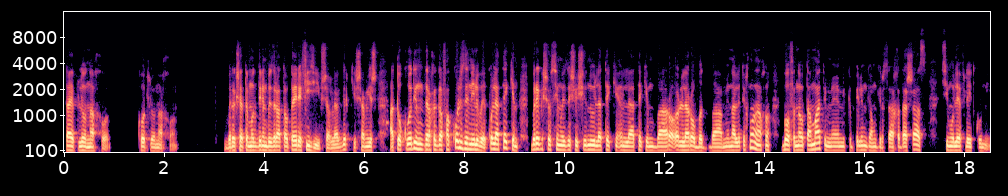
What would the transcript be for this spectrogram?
type לא נכון, קוד לא נכון. ברגע שאתם מגדירים בעזרת ה AutoAREA פיזי אפשר להגדיר, כי שם יש אותו קודים, דרך אגב הכל זה נלווה, כל התקן, ברגע שעושים איזשהו שינוי לתקן, לתקן בר, לרובוט במנהל התכנון, אנחנו באופן אוטומטי מקמפלים גם גרסה חדשה, אז שימו לב לעדכונים.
